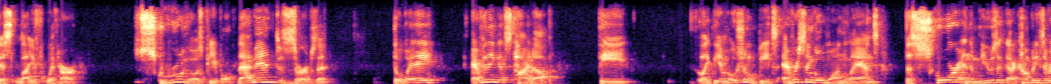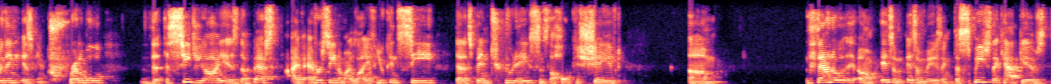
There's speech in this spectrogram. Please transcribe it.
this life with her. Screw those people. That man deserves it. The way everything gets tied up, the like the emotional beats, every single one lands. The score and the music that accompanies everything is incredible. the, the CGI is the best I've ever seen in my life. You can see that it's been two days since the Hulk is shaved. Um, Thanos, oh, it's it's amazing. The speech that Cap gives,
